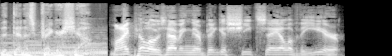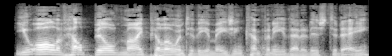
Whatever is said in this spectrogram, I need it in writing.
The Dennis Prager Show. My Pillow is having their biggest sheet sale of the year. You all have helped build My Pillow into the amazing company that it is today.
